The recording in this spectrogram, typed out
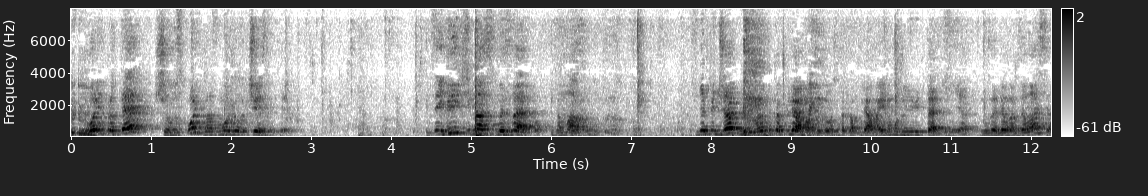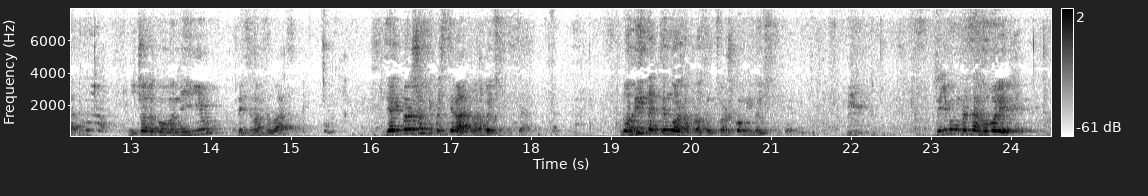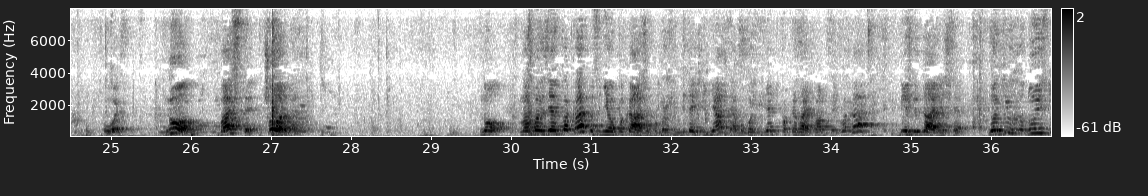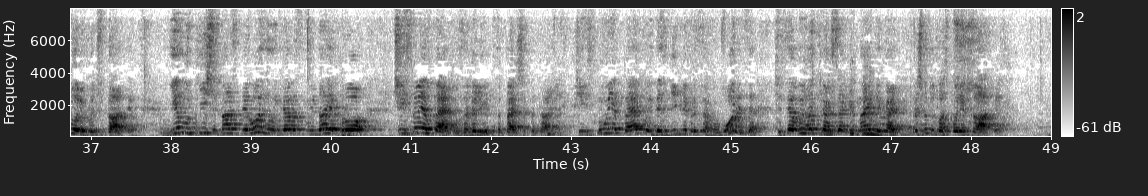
говорять про те, що Господь нас може очистити. І цей гріх у нас ми зверху намазані. Сьогодні піджак, у мене така пляма тут, ось така пляма. Я не можу її відтерти ніяк. Не знаю, де вона взялася. Нічого такого не їв, десь вона взялася. Взяти порошок і постирати, вона вичиститься. Ну так не можна просто порошком і вичистити. Сьогодні будемо про це говорити. Ось. Ну, бачите, чорне. Буде є плакат, ми сьогодні його покажемо. Попросимо дітей підняти або когось підняти, показати вам цей плакат більш детальніше. Ну, хотів одну історію прочитати. Є в Луки 16 розділ, яка розповідає про чи існує пекло взагалі. Це перше питання. Чи існує пекло, і десь в Біблії про це говориться, чи це вигадка всяких, знаєте, кажуть, прийшли тут вас полякати.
